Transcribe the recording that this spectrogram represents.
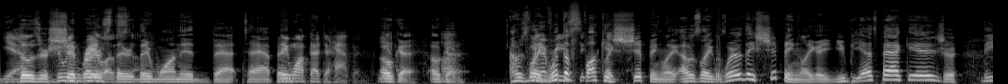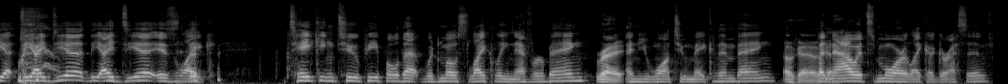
Yeah, those are doing shippers. They they wanted that to happen. they want that to happen. Yeah. Okay. Okay. Um, I was like, what the see- fuck like- is shipping? Like, I was like, where are they shipping? Like a UPS package or? The the idea the idea is like taking two people that would most likely never bang Right. and you want to make them bang. Okay, But now it's more like aggressive.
